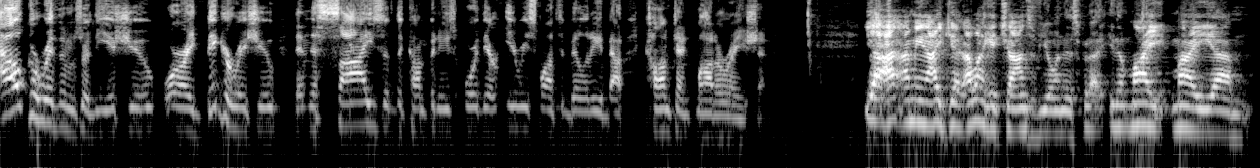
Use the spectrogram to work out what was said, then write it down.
algorithms are the issue or a bigger issue than the size of the companies or their irresponsibility about content moderation. Yeah, I, I mean, I get. I want to get John's view on this, but I, you know, my my um,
